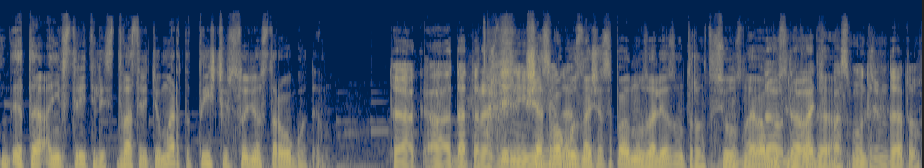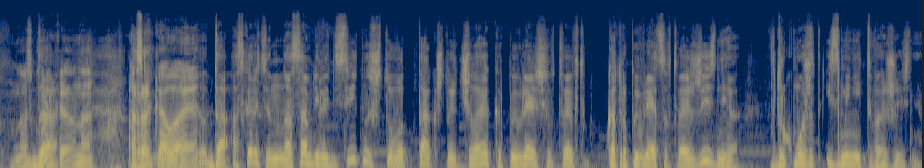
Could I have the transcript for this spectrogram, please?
это они встретились 23 марта 1892 года. Так, а дата рождения Сейчас не, могу да? узнать, сейчас я ну, залезу в интернет, все узнаю. Да, давайте да. посмотрим дату, насколько да. она а роковая. Да, а скажите, на самом деле действительно, что вот так, что человек, появляющийся в твоей, который появляется в твоей жизни, вдруг может изменить твою жизнь?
